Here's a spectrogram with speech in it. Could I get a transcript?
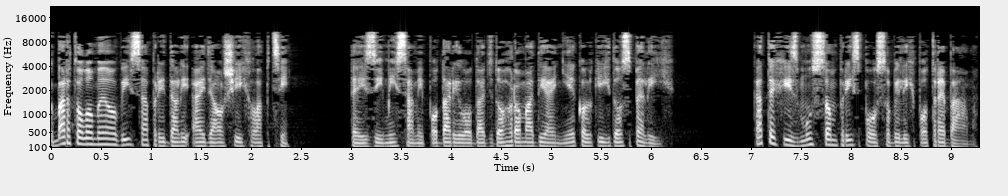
K Bartolomeovi sa pridali aj ďalší chlapci. Tej zimy sa mi podarilo dať dohromady aj niekoľkých dospelých. Katechizmus som prispôsobil ich potrebám.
